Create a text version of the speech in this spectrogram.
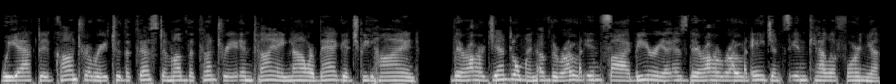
We acted contrary to the custom of the country in tying our baggage behind. There are gentlemen of the road in Siberia as there are road agents in California.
